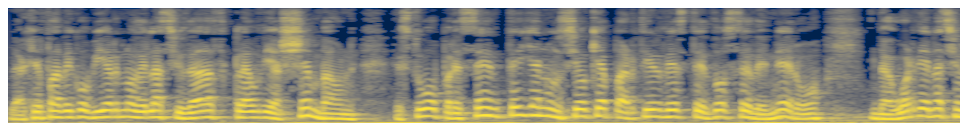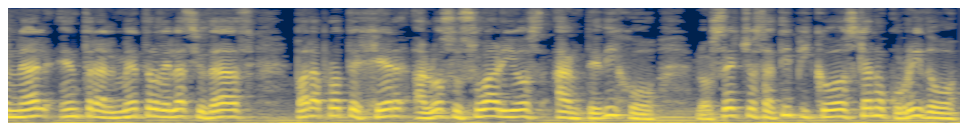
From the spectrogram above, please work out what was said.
la jefa de gobierno de la ciudad, Claudia Sheinbaum, estuvo presente y anunció que a partir de este 12 de enero, la Guardia Nacional entra al metro de la ciudad para proteger a los usuarios ante, dijo, los hechos atípicos que han ocurrido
